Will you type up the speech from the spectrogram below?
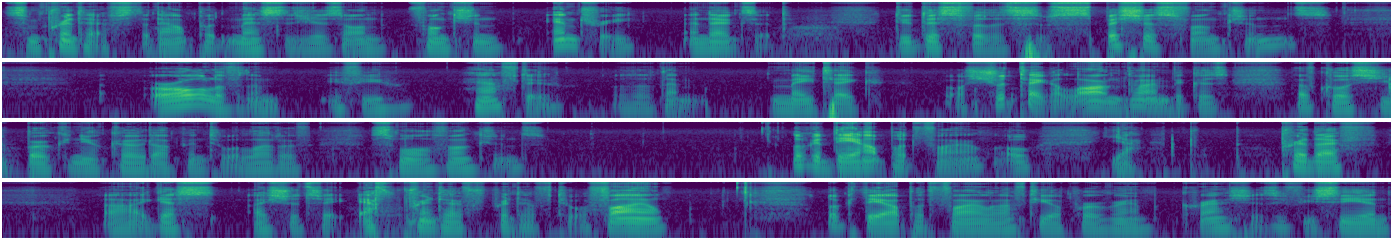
some printfs that output messages on function entry and exit. Do this for the suspicious functions, or all of them if you have to, although that may take or should take a long time because of course you've broken your code up into a lot of small functions. Look at the output file. Oh yeah, printf, uh, I guess I should say fprintf, printf to a file. Look at the output file after your program crashes. If you see an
